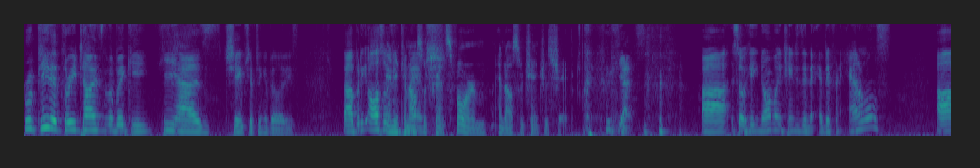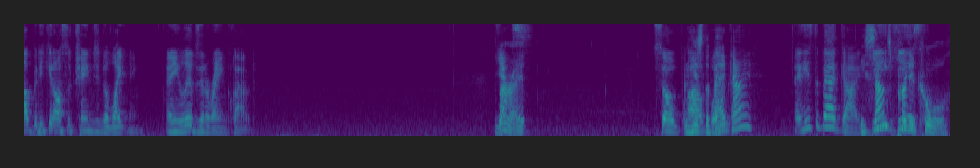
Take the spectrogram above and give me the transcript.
repeat it three times in the wiki. He has shapeshifting abilities. Uh, but he also and he can also transform and also change his shape. yes. Uh, so he normally changes into different animals, uh, but he can also change into lightning, and he lives in a rain cloud. Yes. All right. So And he's uh, the bad guy? and he's the bad guy. He sounds he pretty is- cool.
